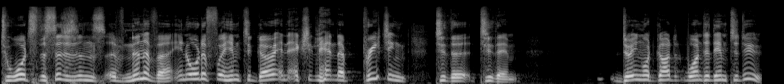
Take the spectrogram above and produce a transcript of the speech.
towards the citizens of Nineveh in order for him to go and actually end up preaching to, the, to them, doing what God wanted him to do.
